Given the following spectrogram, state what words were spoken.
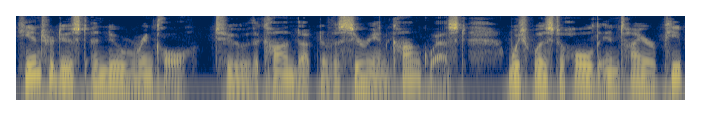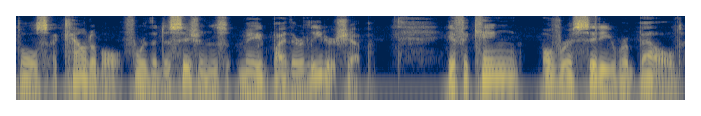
He introduced a new wrinkle to the conduct of Assyrian conquest, which was to hold entire peoples accountable for the decisions made by their leadership. If a king over a city rebelled,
